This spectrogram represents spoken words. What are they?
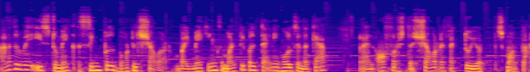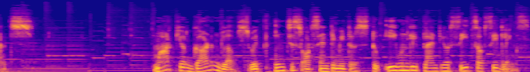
Another way is to make a simple bottle shower by making multiple tiny holes in the cap and offers the shower effect to your small plants. Mark your garden gloves with inches or centimeters to evenly plant your seeds or seedlings.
